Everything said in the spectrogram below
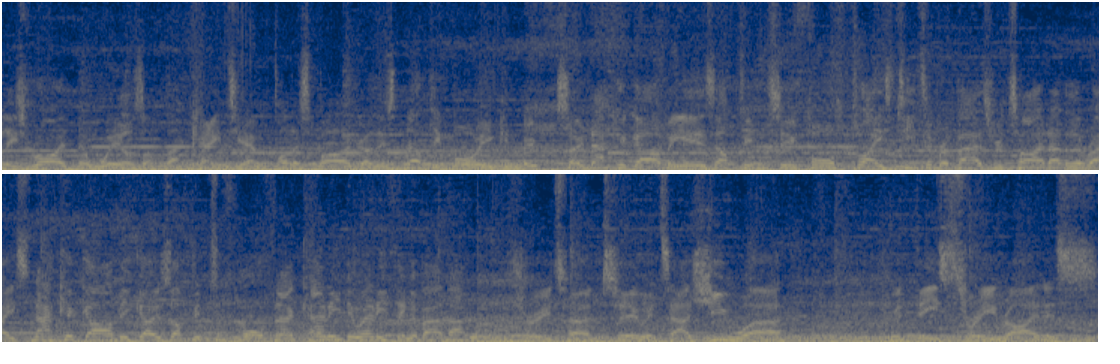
Well, he's riding the wheels off that KTM Pol Espargaro. There's nothing more he can do. So Nakagami is up into fourth place. Tito Rabat retired out of the race. Nakagami goes up into fourth. Now, can he do anything about that? Through turn two, it's as you were with these three riders.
